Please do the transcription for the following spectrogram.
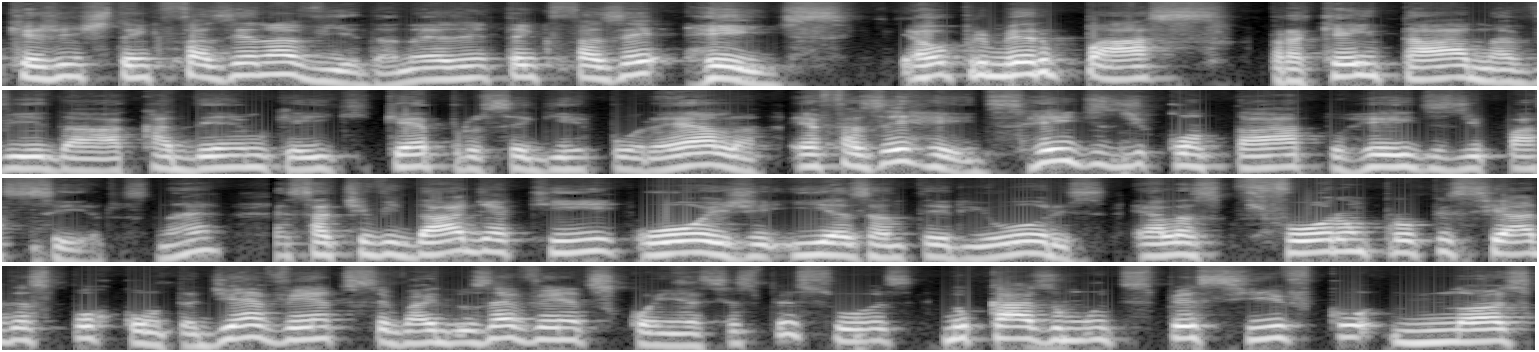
que a gente tem que fazer na vida, né? A gente tem que fazer redes. É o primeiro passo para quem está na vida acadêmica e que quer prosseguir por ela, é fazer redes, redes de contato, redes de parceiros, né? Essa atividade aqui, hoje e as anteriores, elas foram propiciadas por conta de eventos, você vai dos eventos, conhece as pessoas. No caso muito específico, nós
